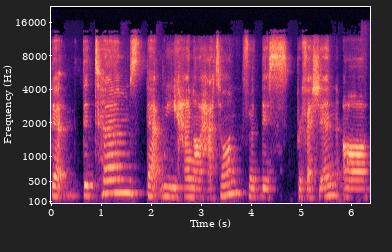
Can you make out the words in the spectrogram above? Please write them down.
that the terms that we hang our hat on for this profession are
